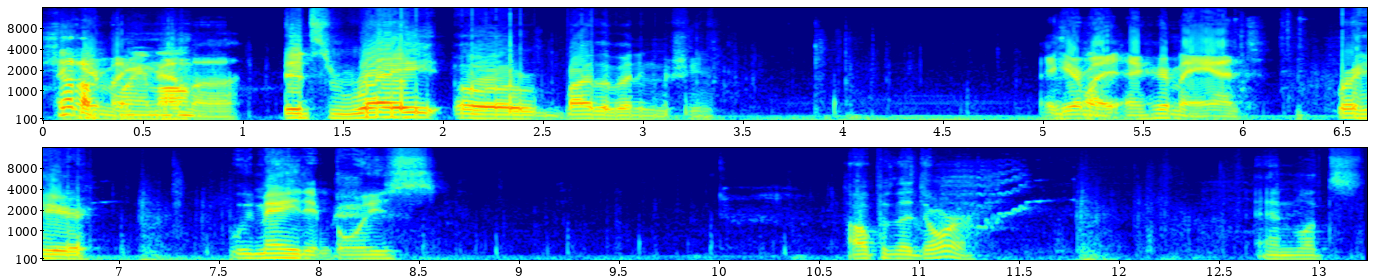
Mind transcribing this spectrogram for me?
Shut I up, my Grandma. It's right uh by the vending machine. I hear my I hear my aunt. Right here. We made it, boys. Open the door. And let's.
